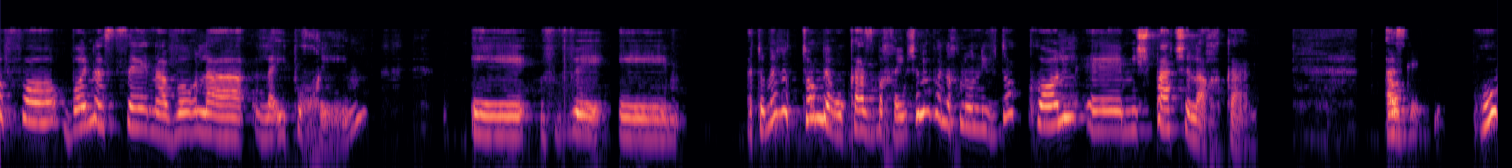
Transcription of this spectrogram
נפור, בואי נעשה, נעבור להיפוכים, אה, ואת אומרת תום מרוכז בחיים שלו ואנחנו נבדוק כל אה, משפט שלך כאן. אז okay. אוקיי. הוא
